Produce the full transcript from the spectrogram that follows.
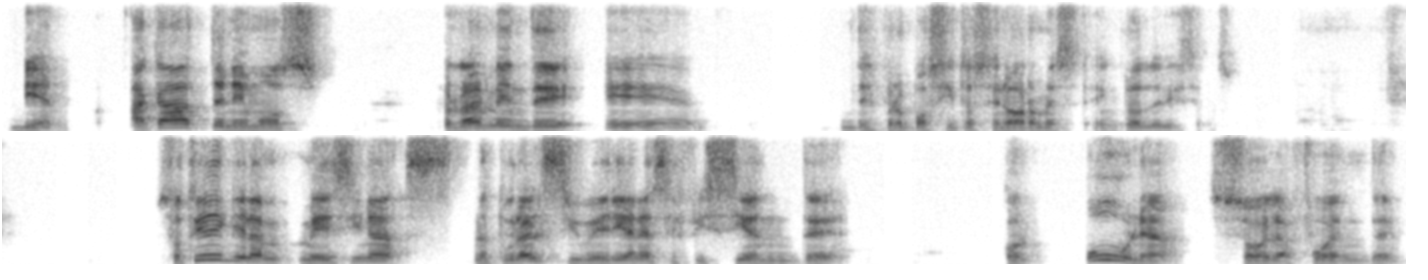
Bien, acá tenemos realmente eh, despropósitos enormes en Claude Levi-Strauss. Sostiene que la medicina natural siberiana es eficiente con una sola fuente.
